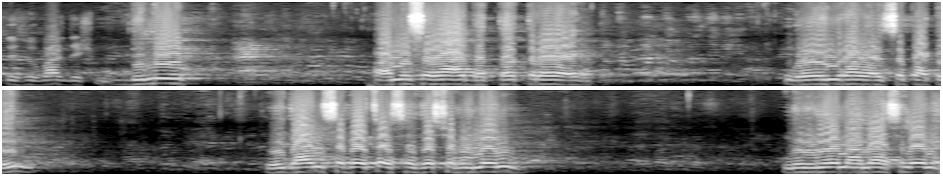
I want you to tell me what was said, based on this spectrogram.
श्री सुभाष देशमुख. दिलीप अनुसया दत्तात्रय गोविंदराव वळसे पाटील विधानसभेचा सदस्य म्हणून निवडून आलं असल्याने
